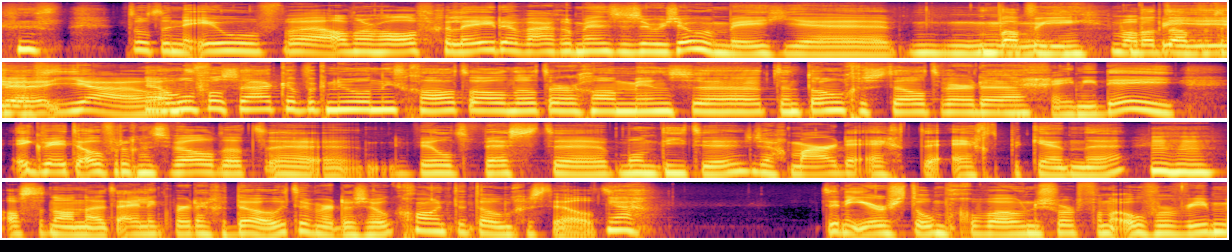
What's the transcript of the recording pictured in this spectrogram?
tot een eeuw of eh, anderhalf geleden waren mensen sowieso een beetje uh, Wappie, wat dat betreft. ja, Ja, want- hoeveel zaken heb ik nu al niet gehad al dat er gewoon mensen tentoongesteld werden? Geen idee. Ik weet overigens wel dat eh Wild West eh, bandieten, zeg maar, de echt, de echt bekende, als ze dan uiteindelijk werden gedood, en werden ze ook gewoon tentoongesteld. Ja, Ten eerste om gewoon een soort van overwim,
